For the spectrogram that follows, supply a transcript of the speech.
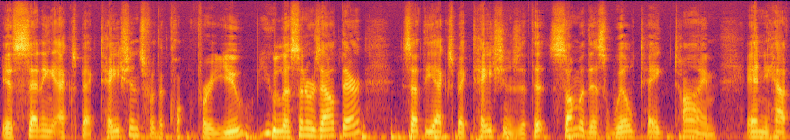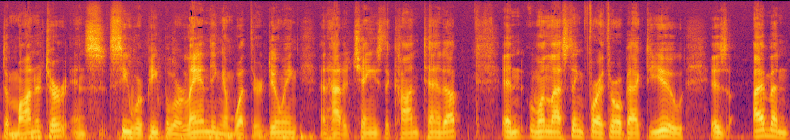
Is setting expectations for the for you you listeners out there. Set the expectations that th- some of this will take time, and you have to monitor and s- see where people are landing and what they're doing and how to change the content up. And one last thing before I throw it back to you is I've been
